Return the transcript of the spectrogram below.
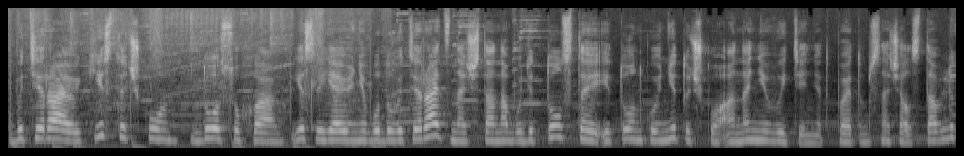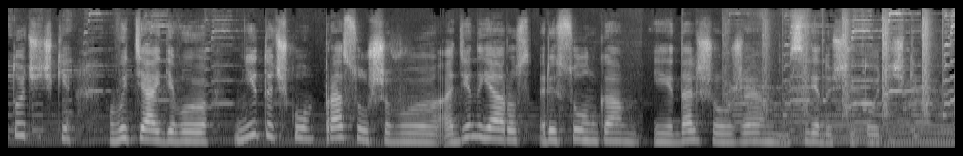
вытираю кисточку до досуха. Если я ее не буду вытирать, значит она будет толстая и тонкую ниточку она не вытянет. Поэтому сначала ставлю точечки, вытягиваю ниточку, просушиваю один ярус рисунка и дальше уже следующие точечки.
